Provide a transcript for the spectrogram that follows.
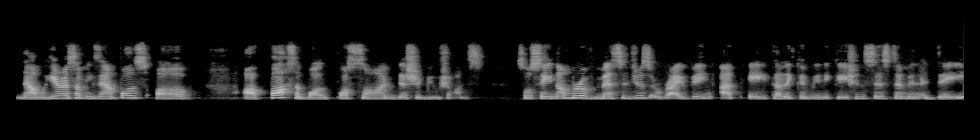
Now, here are some examples of uh, possible Poisson distributions. So say number of messages arriving at a telecommunication system in a day,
